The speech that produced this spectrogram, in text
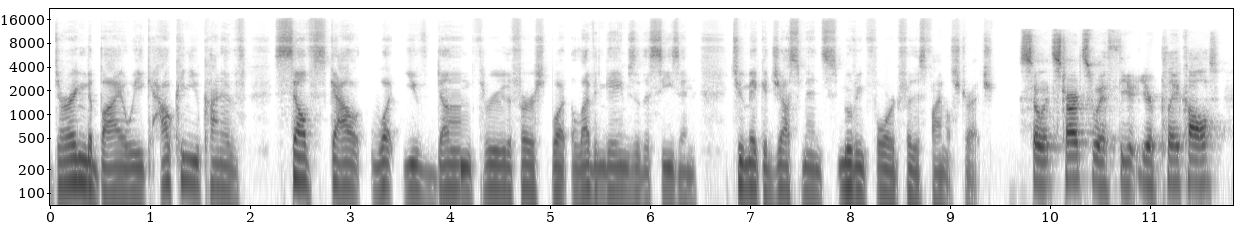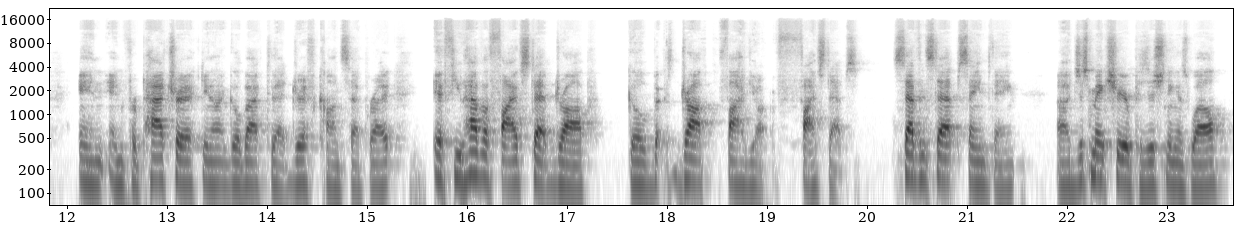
during the bye week? How can you kind of self scout what you've done through the first, what, 11 games of the season to make adjustments moving forward for this final stretch? So it starts with your, play calls and and for Patrick, you know, I go back to that drift concept, right? If you have a five step drop, go drop five yard, five steps, seven steps, same thing. Uh, just make sure you're positioning as well.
